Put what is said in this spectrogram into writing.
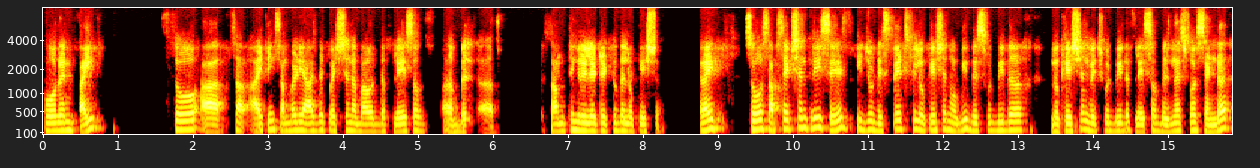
4, and 5. So, uh, so I think somebody asked the question about the place of uh, uh, something related to the location, right? So subsection 3 says कि जो dispatch की location होगी, this would be the location which would be the place of business for sender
